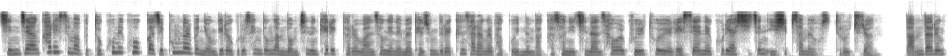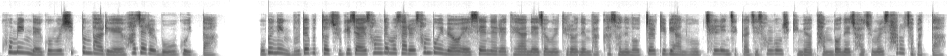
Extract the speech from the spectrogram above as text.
진지한 카리스마부터 코믹 호흡까지 폭넓은 연기력으로 생동감 넘치는 캐릭터를 완성해내며 대중들의 큰 사랑을 받고 있는 박하선이 지난 4월 9일 토요일 SNL 코리아 시즌 23회 호스트로 출연. 남다른 코믹 내공을 10분 발휘해 화제를 모으고 있다. 오프닝 무대부터 주기자의 성대모사를 선보이며 SNL에 대한 애정을 드러낸 박하선은 어쩔 TV 한 호흡 챌린지까지 성공시키며 단번에 좌중을 사로잡았다.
